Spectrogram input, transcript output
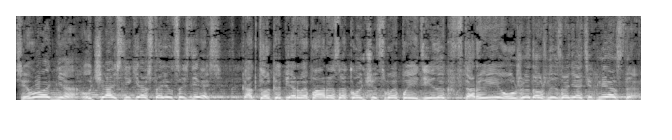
Сегодня участники остаются здесь. Как только первая пара закончит свой поединок, вторые уже должны занять их место.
